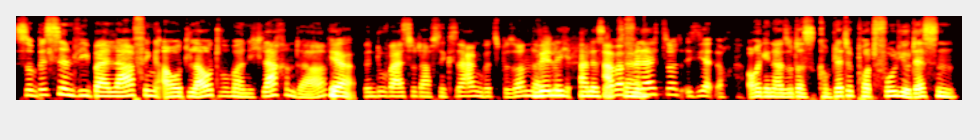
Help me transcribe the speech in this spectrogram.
So ein bisschen wie bei Laughing Out Loud, wo man nicht lachen darf. Ja. Wenn du weißt, du darfst nichts sagen, wird's besonders. Will ich alles Aber erzählen. vielleicht sollte, sie hat auch original so das komplette Portfolio dessen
